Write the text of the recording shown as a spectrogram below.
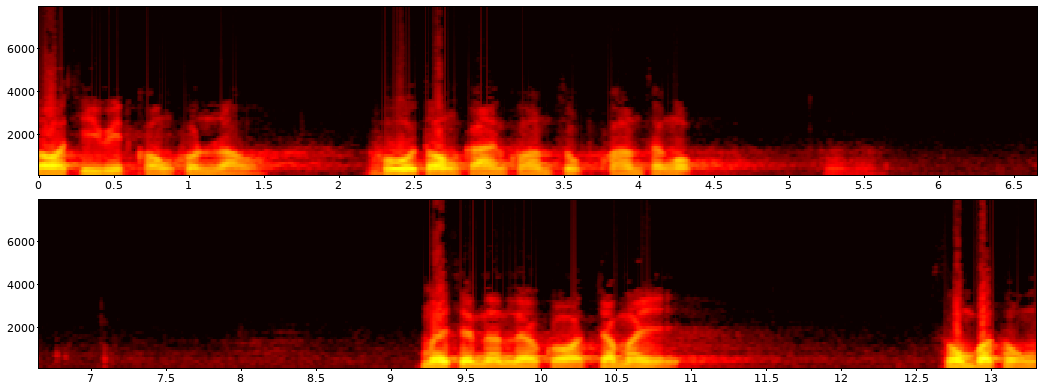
ต่อชีวิตของคนเรา ผู้ต้องการความสุขความสงบเมื่อเช่นนั้นแล้วก็จะไม่สมประสงค์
